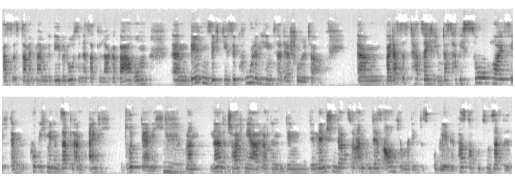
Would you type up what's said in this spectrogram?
was ist da mit meinem Gewebe los in der Sattellage? Warum ähm, bilden sich diese Kuhlen hinter der Schulter? Ähm, weil das ist tatsächlich, und das habe ich so häufig, dann gucke ich mir den Sattel an, eigentlich drückt der nicht. Mhm. Und dann, na, dann schaue ich mir halt auch den, den, den Menschen dazu an und der ist auch nicht unbedingt das Problem. Der passt auch gut zum Sattel.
